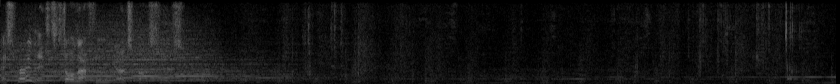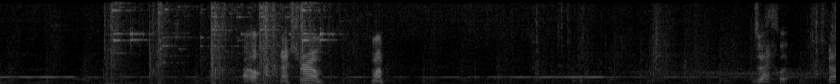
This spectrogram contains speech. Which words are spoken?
I swear they stole that from Ghostbusters. Oh, next room. Come on. Exactly. Go.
